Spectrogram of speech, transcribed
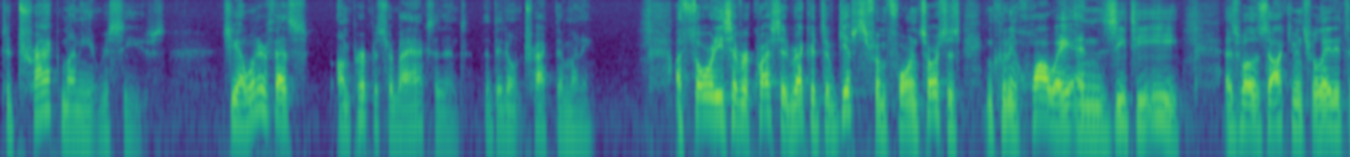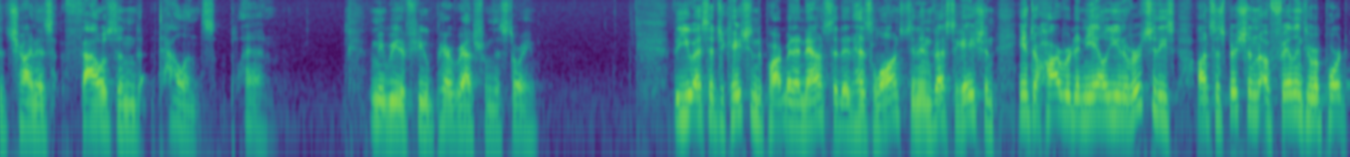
to track money it receives. Gee, I wonder if that's on purpose or by accident that they don't track their money. Authorities have requested records of gifts from foreign sources, including Huawei and ZTE, as well as documents related to China's Thousand Talents plan. Let me read a few paragraphs from this story. The U.S. Education Department announced that it has launched an investigation into Harvard and Yale universities on suspicion of failing to report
